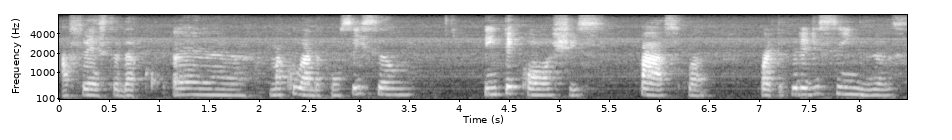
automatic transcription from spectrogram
a festa da uh, Imaculada Conceição, Pentecostes, Páscoa, quarta-feira de cinzas,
